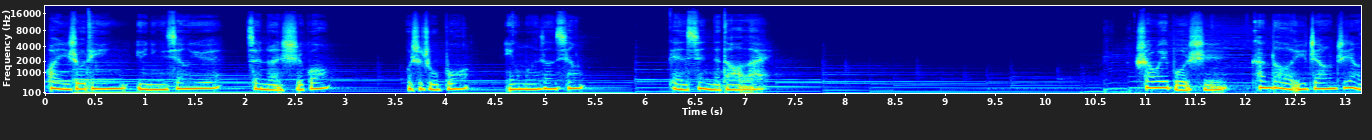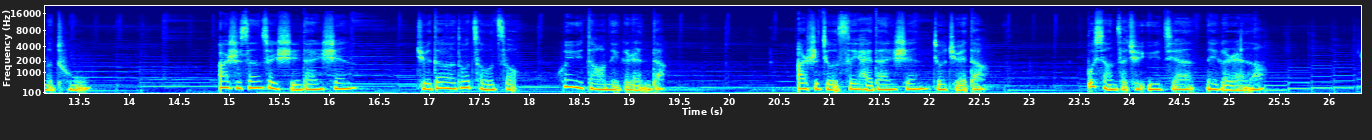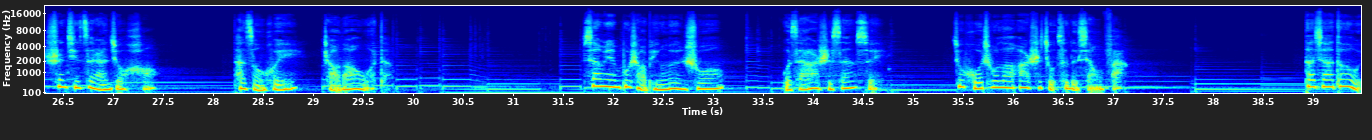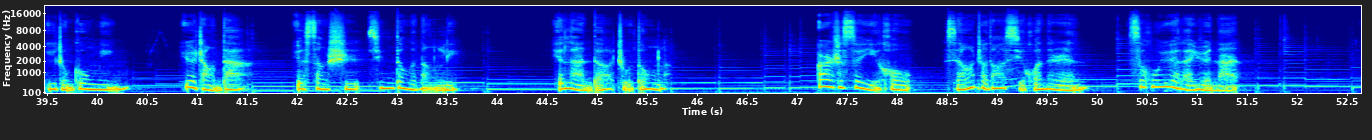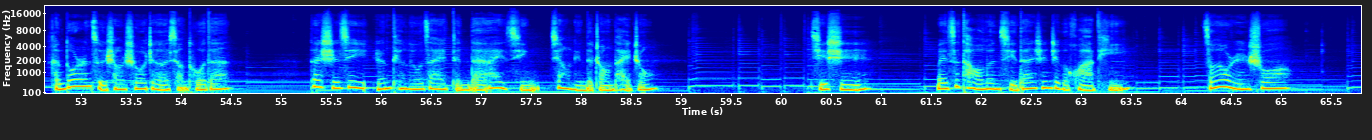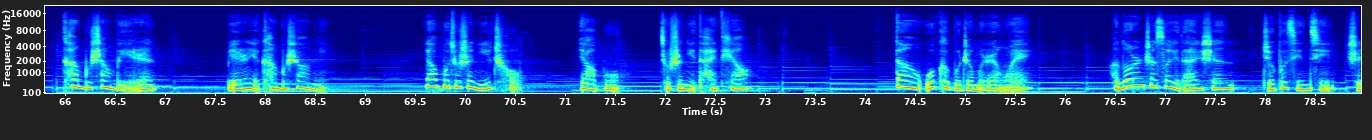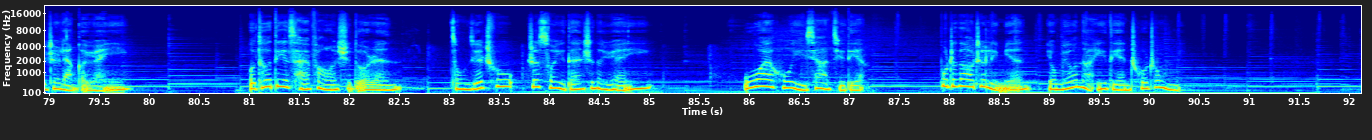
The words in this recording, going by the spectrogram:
欢迎收听与您相约最暖时光，我是主播柠檬香香，感谢你的到来。刷微博时看到了一张这样的图：二十三岁时单身，觉得多走走会遇到那个人的；二十九岁还单身，就觉得不想再去遇见那个人了，顺其自然就好，他总会找到我的。下面不少评论说：“我才二十三岁，就活出了二十九岁的想法。”大家都有一种共鸣：越长大，越丧失心动的能力，也懒得主动了。二十岁以后，想要找到喜欢的人，似乎越来越难。很多人嘴上说着想脱单，但实际仍停留在等待爱情降临的状态中。其实。每次讨论起单身这个话题，总有人说看不上别人，别人也看不上你，要不就是你丑，要不就是你太挑。但我可不这么认为。很多人之所以单身，绝不仅仅是这两个原因。我特地采访了许多人，总结出之所以单身的原因，无外乎以下几点。不知道这里面有没有哪一点戳中你？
